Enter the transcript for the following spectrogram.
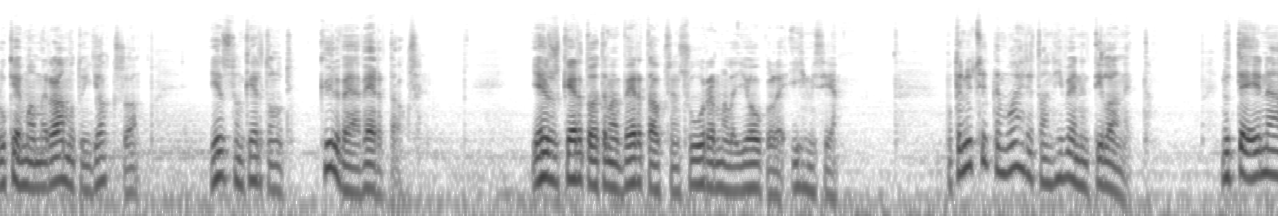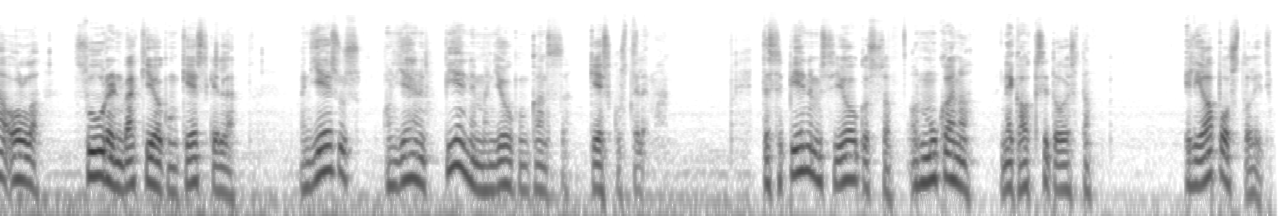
lukemaamme Raamatun jaksoa Jeesus on kertonut kylveä vertauksen. Jeesus kertoo tämän vertauksen suuremmalle joukolle ihmisiä. Mutta nyt sitten vaihdetaan hivenen tilannetta. Nyt ei enää olla suuren väkijoukon keskellä, vaan Jeesus on jäänyt pienemmän joukon kanssa keskustelemaan. Tässä pienemmässä joukossa on mukana ne 12, eli apostolit,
